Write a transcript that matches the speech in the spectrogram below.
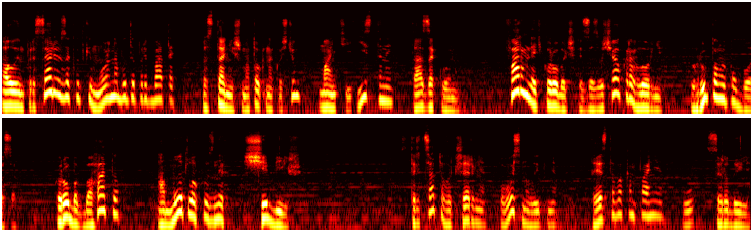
А у імпресарію за квитки можна буде придбати останній шматок на костюм мантії істини та закону. Фармлять коробочки зазвичай у групами по босах. Коробок багато, а мотлоху з них ще більше. З 30 червня по 8 липня тестова кампанія у Сиродилі,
